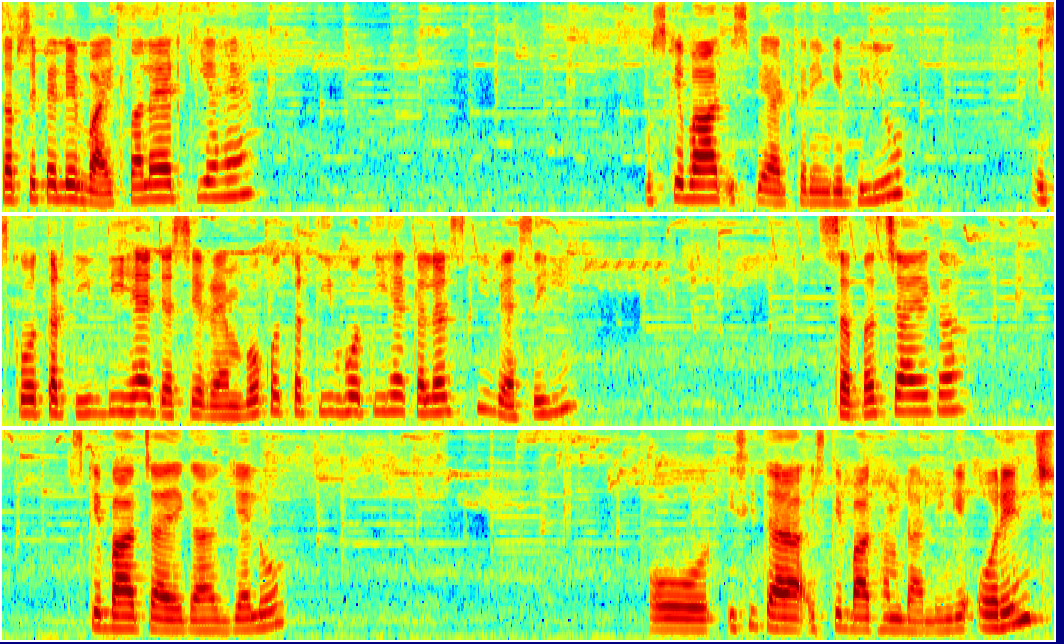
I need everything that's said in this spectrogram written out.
सबसे पहले वाइट वाला ऐड किया है। उसके बाद इस पर ऐड करेंगे ब्लू इसको तरतीब दी है, जैसे रेम्बो को तरतीब होती है कलर्स की, वैसे ही। सब्ज़ जाएगा। इसके बाद जाएगा येलो और इसी तरह इसके बाद हम डालेंगे ऑरेंज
